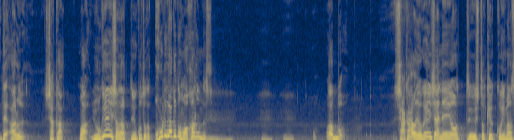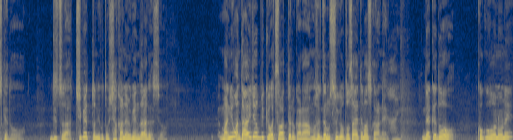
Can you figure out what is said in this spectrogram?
である釈迦は預言者だっていうことがこれだけでも分かるんです、うん。うん。うん、あ釈迦は預言者ねえよっていう人結構いますけど実はチベットに行くと釈迦の予言だらけですよ。まあ、日本は大乗仏教が伝わってるからもうそれ全部削ぎ落とされてますからね、はい、だけど国宝のね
